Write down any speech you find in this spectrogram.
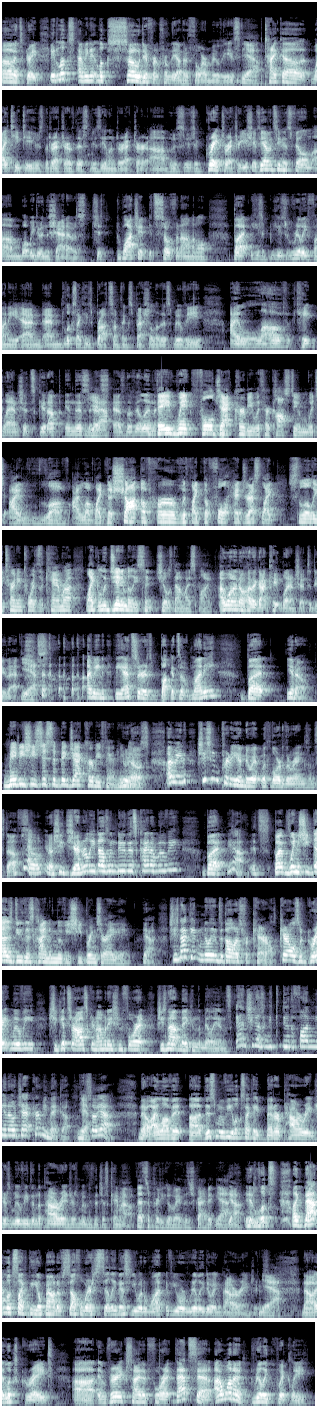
Oh, it's great. It looks, I mean, it looks so different from the other Thor movies. Yeah. Taika Waititi, who's the director of this New Zealand director, um, who's, who's a great director. You should, if you haven't seen his film, um, What We Do in the Shadows, just watch it. It's so phenomenal. But he's he's really funny and and looks like he's brought something special to this movie. I love Cate Blanchett's get up in this Yeah. as, as the villain. They went full Jack Kirby with her costume, which I love. I love like the shot of her with like the full headdress, like slowly turning towards the camera, like legitimately sent chills down my spine. I want to know how they got Cate Blanchett to do that. Yes. I mean, the answer is buckets of money, but you know, Maybe she's just a big Jack Kirby fan. Who, who knows? I mean, she seemed pretty into it with Lord of the Rings and stuff. So, you know, she generally doesn't do this kind of movie, but yeah, it's But when she does do this kind of movie, she brings her A game. Yeah. She's not getting millions of dollars for Carol. Carol's a great movie. She gets her Oscar nomination for it. She's not making the millions. And she doesn't get to do the fun, you know, Jack Kirby makeup. Yeah. So, yeah. No, I love it. Uh, this movie looks like a better Power Rangers movie than the Power Rangers movie that just came out. That's a pretty good way to describe it. Yeah. Yeah. It looks like that looks like the amount of self aware silliness you would want if you were really doing Power Rangers. Yeah. No, it looks great. Uh, I'm very excited for it. That said, I want to really quickly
